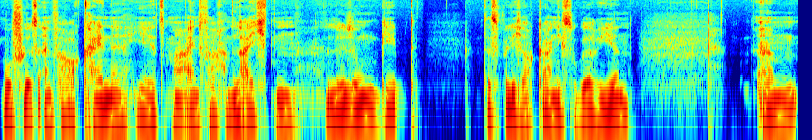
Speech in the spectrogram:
wofür es einfach auch keine hier jetzt mal einfachen, leichten Lösungen gibt. Das will ich auch gar nicht suggerieren. Ähm,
